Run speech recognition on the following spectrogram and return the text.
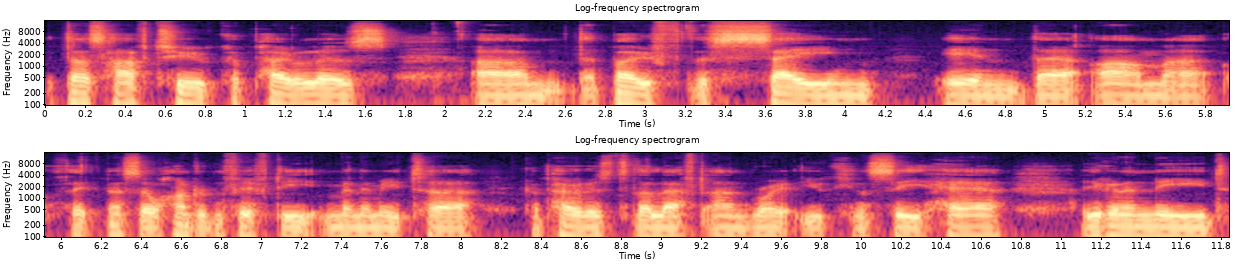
it does have two cupolas. Um, they're both the same in their armor thickness, so 150 millimeter cupolas to the left and right. You can see here. You're going to need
